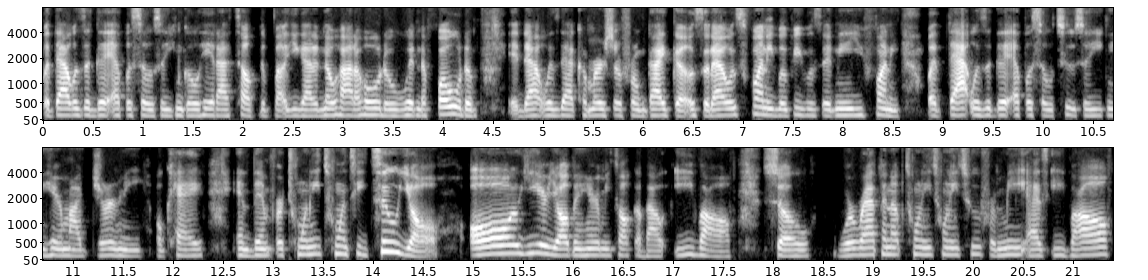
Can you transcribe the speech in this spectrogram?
but that was a good episode so you can go ahead i talked about you got to know how to hold them when to fold them and that was that commercial from geico so that was funny but people said me you funny but that was a good episode too so you can hear my journey okay? And then for 2022 y'all all year y'all been hearing me talk about evolve so we're wrapping up 2022 for me as evolve.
